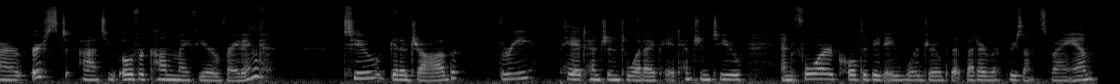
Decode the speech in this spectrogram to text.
are first, uh, to overcome my fear of writing, two, get a job, three, pay attention to what I pay attention to, and four, cultivate a wardrobe that better represents who I am.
